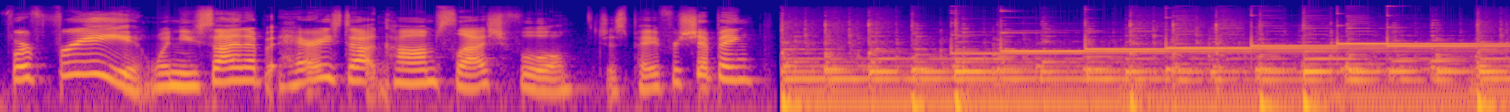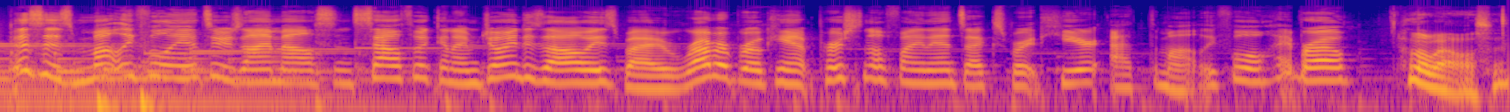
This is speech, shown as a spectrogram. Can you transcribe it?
for free when you sign up at harrys.com slash fool. Just pay for shipping. This is Motley Fool Answers. I'm Allison Southwick, and I'm joined as always by Robert Brokamp, personal finance expert here at the Motley Fool. Hey, bro. Hello, Allison.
